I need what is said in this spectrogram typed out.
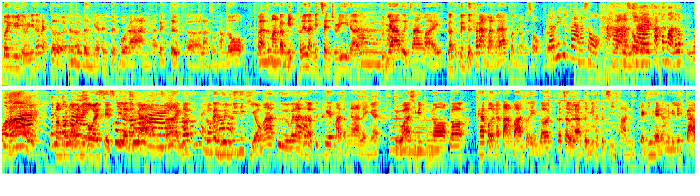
เฟิร์นยืนอยู่ตรงนี้ตั้งแต่เกิด แล้วก็ตึกเนี้ยเป็นตึกโบราณครับเป็นตึกเอ่อหลังสงครามโลก ก็อาจจะมาแบบมิดเขาเรียกอะไรมิดเซนช u รีเนอะคุณย่าปืนสร้างไว้ก็คือเป็นตึกฝรั่งหลังแรกบนถนนอโศก แล้วนี่คือกลางอโศกค่ะค่ะกลางอโศก ใช่ค่ะเข้ามาแล้วแบบคุณว้าคะว แล้วบางคนบอกว่ามันมีโอเอซิสคุณมีอะไรบางอย่างต้นไม้ใช่ก็ต้นใหญ่ก็เป็นมากพื้นที่ที่เขียวมากคือเวลาที่เราเครียดๆมาจากงานอะไรอย่างเงี้ยหรือว่าชีวิตข้างนอกก็แค่เปิดหน้าต่างบ้านตัวเองก็ก็เจอแล้วตึกนี้เป็นตึกสี่ชั้น อย่างที่เห็นนะมันมีลิฟต์เก่า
